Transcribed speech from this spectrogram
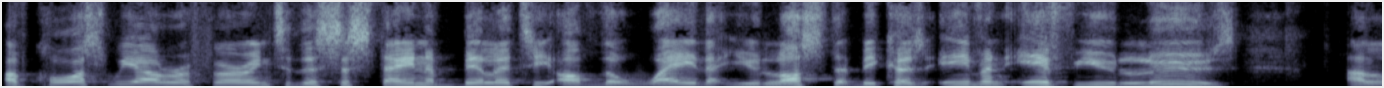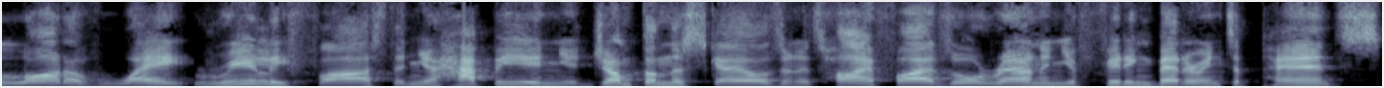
Of course, we are referring to the sustainability of the way that you lost it, because even if you lose a lot of weight really fast and you're happy and you jumped on the scales and it's high fives all around and you're fitting better into pants,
